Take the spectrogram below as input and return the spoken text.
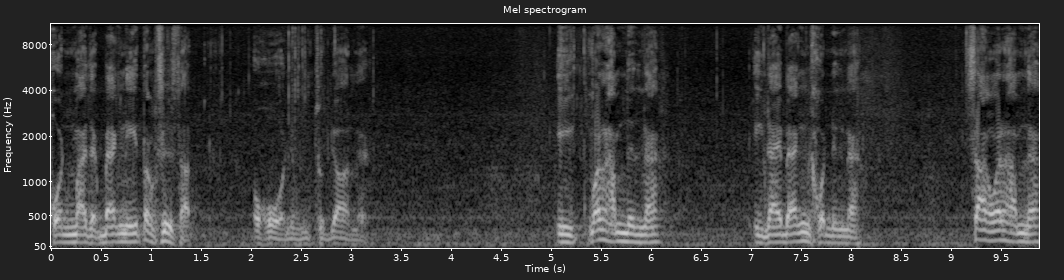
คนมาจากแบงค์นี้ต้องซื่อสัตย์โอ้โหนี่มันสุดยอดเลย อีกวัฒนธรรมหนึ่งนะ อีกนายแบงค์คนหนึ่งนะ สร้างวัฒนธรรมนะ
